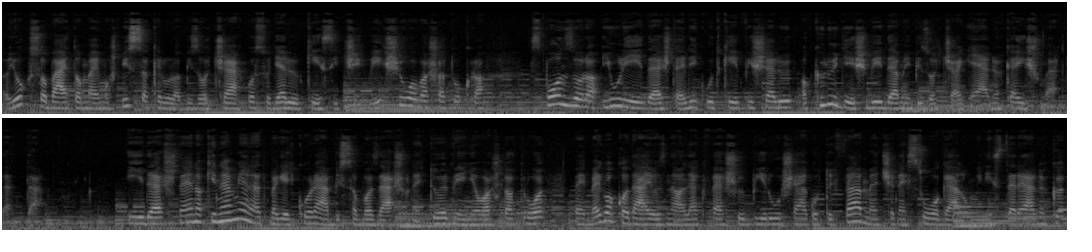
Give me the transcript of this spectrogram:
A jogszabályt, amely most visszakerül a bizottsághoz, hogy előkészítsék végső olvasatokra, szponzora Júli Édeste Likud képviselő, a Külügy és Védelmi Bizottság elnöke ismertette. Édeslen, aki nem jelent meg egy korábbi szavazáson egy törvényjavaslatról, mely megakadályozná a legfelsőbb bíróságot, hogy felmentsen egy szolgáló miniszterelnököt,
